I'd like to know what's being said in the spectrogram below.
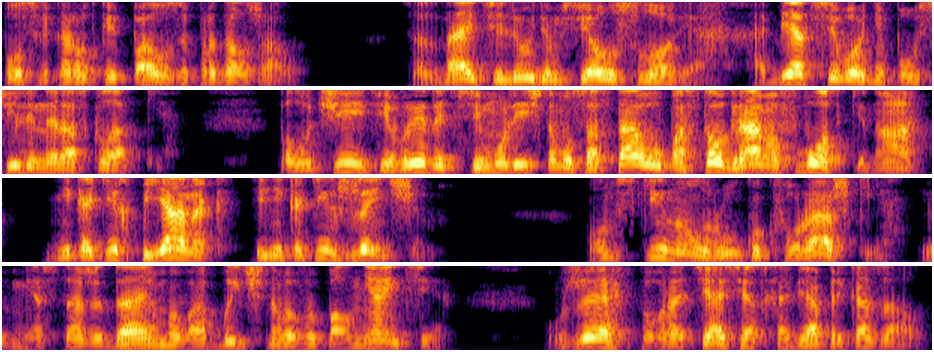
после короткой паузы продолжал. Создайте людям все условия. Обед сегодня по усиленной раскладке. Получить и выдать всему личному составу по 100 граммов водки, но никаких пьянок и никаких женщин. Он вскинул руку к фуражке и вместо ожидаемого обычного «выполняйте» уже, поворотясь и отходя, приказал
